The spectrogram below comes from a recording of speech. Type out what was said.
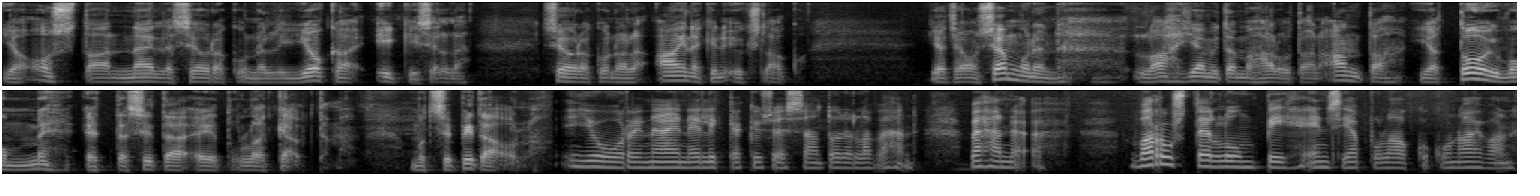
ja ostaa näille seurakunnille joka ikisellä seurakunnalle ainakin yksi laukku. Ja se on semmoinen lahja, mitä me halutaan antaa ja toivomme, että sitä ei tulla käyttämään. Mutta se pitää olla. Juuri näin, eli kyseessä on todella vähän, vähän varustellumpi ensiapulaukku kuin aivan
